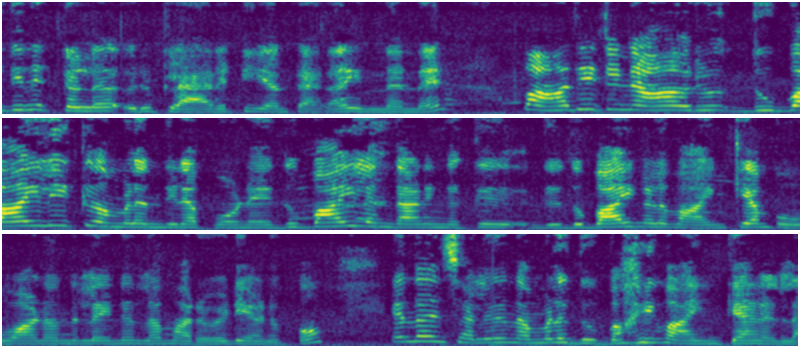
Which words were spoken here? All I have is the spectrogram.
ഇതിനൊക്കെയുള്ള ഒരു ക്ലാരിറ്റി ഞാൻ തരാം ഇന്ന് തന്നെ. അപ്പൊ ആദ്യമായിട്ട് ആ ഒരു ദുബായിലേക്ക് നമ്മൾ എന്തിനാ പോണേ? ദുബായിൽ എന്താണ് നിങ്ങൾക്ക് ദുബായ് നിങ്ങൾ വാങ്ങിക്കാൻ പോവാണോ എന്നുള്ളതിനുള്ള മറുപടിയാണ് ഇപ്പോൾ എന്താ വെച്ചാൽ നമ്മൾ ദുബായ് വാങ്ങിക്കാനല്ല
